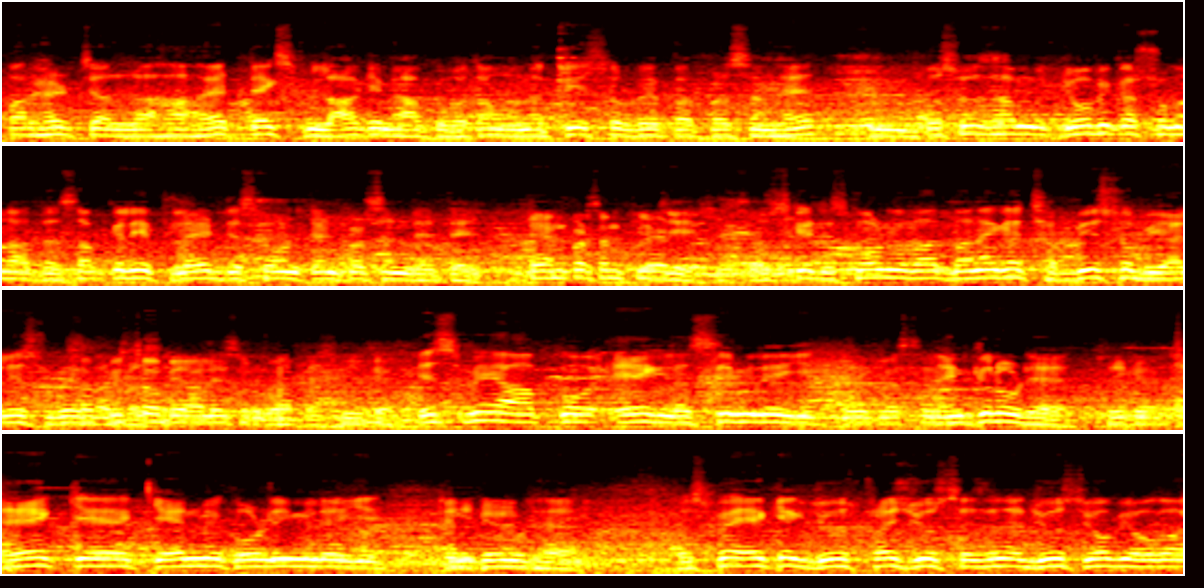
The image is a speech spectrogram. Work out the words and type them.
पर हेड चल रहा है टैक्स मिला के मैं आपको बताऊँ उनतीस सौ रुपये पर पर्सन है उसमें हम जो भी कस्टमर आते हैं सबके लिए फ्लैट डिस्काउंट टेन परसेंट देते हैं। टेन परसेंट फ्लैट जी उसके डिस्काउंट के बाद बनेगा छब्बीस सौ बयालीस रुपये छब्बीस सौ बयालीस रुपये ठीक है। इसमें आपको एक लस्सी मिलेगी। एक लस्सी इंक्लूड है। ठीक है। एक कैन में कोल्ड ड्रिंक मिलेगी। इंक्लूड है। उस पर एक एक juice fresh juice seasonal juice जो भी होगा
